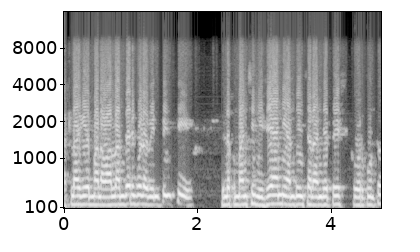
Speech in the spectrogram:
అట్లాగే మన వాళ్ళందరికీ కూడా వినిపించి వీళ్ళకు మంచి విజయాన్ని అందించాలని చెప్పేసి కోరుకుంటూ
